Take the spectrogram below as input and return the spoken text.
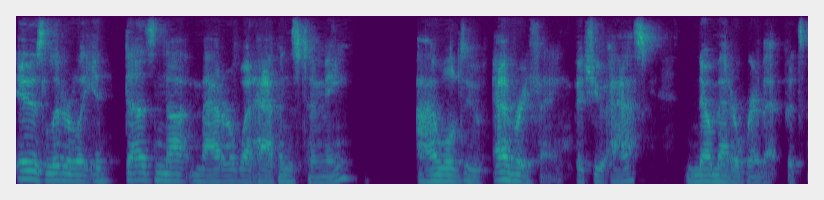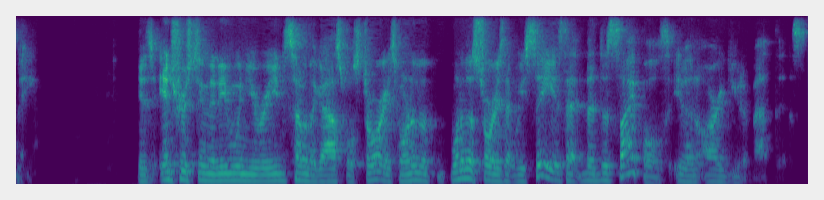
it is literally it does not matter what happens to me. I will do everything that you ask no matter where that puts me. It's interesting that even when you read some of the gospel stories one of the one of the stories that we see is that the disciples even argued about this.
